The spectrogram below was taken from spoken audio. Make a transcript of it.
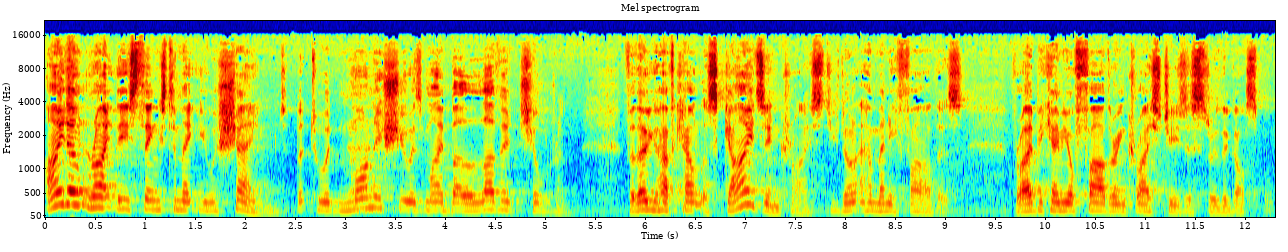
I don't write these things to make you ashamed, but to admonish you as my beloved children. For though you have countless guides in Christ, you don't have many fathers. For I became your father in Christ Jesus through the gospel.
